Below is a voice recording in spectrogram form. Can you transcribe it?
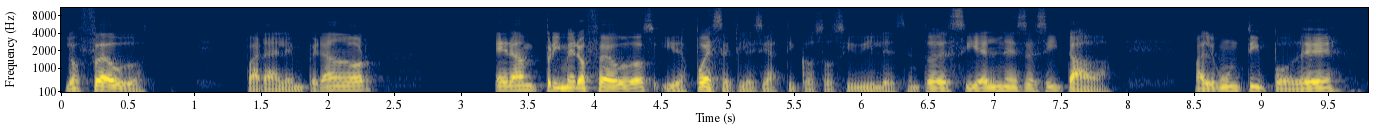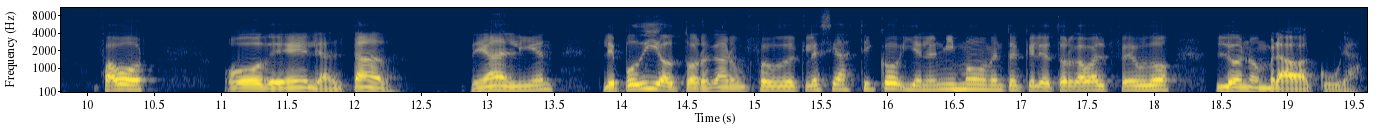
los feudos para el emperador eran primero feudos y después eclesiásticos o civiles. Entonces, si él necesitaba algún tipo de favor o de lealtad de alguien, le podía otorgar un feudo eclesiástico y en el mismo momento en que le otorgaba el feudo, lo nombraba cura,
